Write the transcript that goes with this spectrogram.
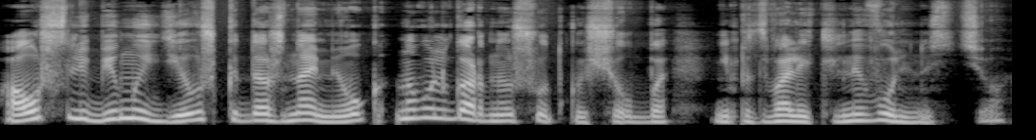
а уж с любимой девушкой даже намек на вульгарную шутку счел бы непозволительной вольностью.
